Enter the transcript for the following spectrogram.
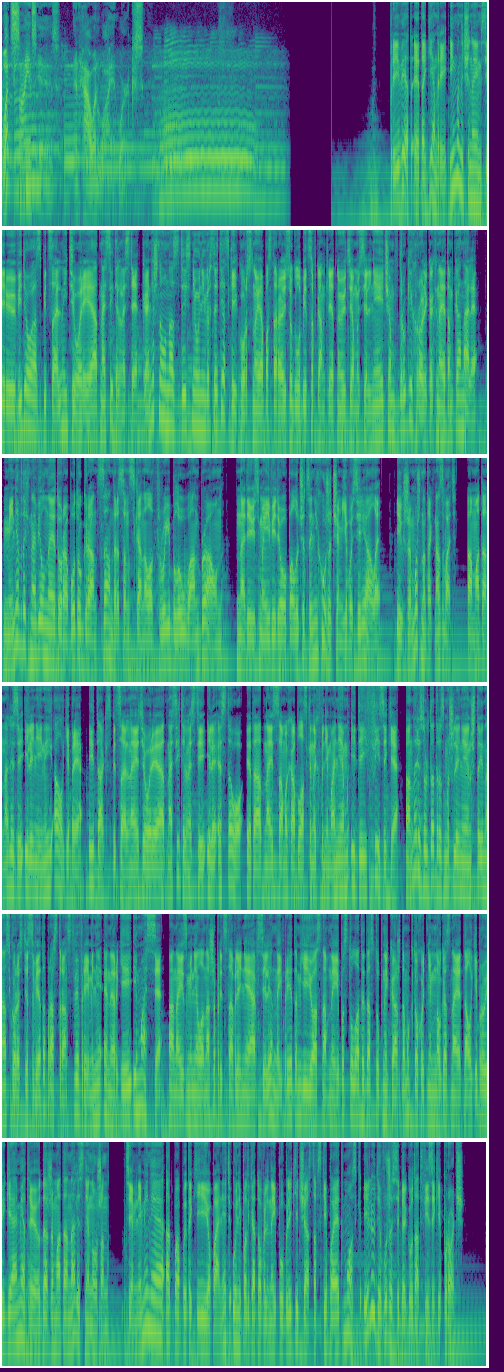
what science is and how and why it works. Привет, это Генри, и мы начинаем серию видео о специальной теории относительности. Конечно, у нас здесь не университетский курс, но я постараюсь углубиться в конкретную тему сильнее, чем в других роликах на этом канале. Меня вдохновил на эту работу Грант Сандерсон с канала 3 Blue One Brown. Надеюсь, мои видео получатся не хуже, чем его сериалы. Их же можно так назвать? О матанализе и линейной алгебре. Итак, специальная теория относительности или СТО – это одна из самых обласканных вниманием идей в физике. Она результат размышления Эйнштейна о скорости света, пространстве, времени, энергии и массе. Она изменила наше представление о Вселенной, при этом её основные постулаты доступны каждому, кто хоть немного знает алгебру и геометрию, даже матанализ не нужен. Тем не менее, от попыток её понять у неподготовленной публики часто вскипает мозг, и люди в ужасе бегут от физики прочь.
